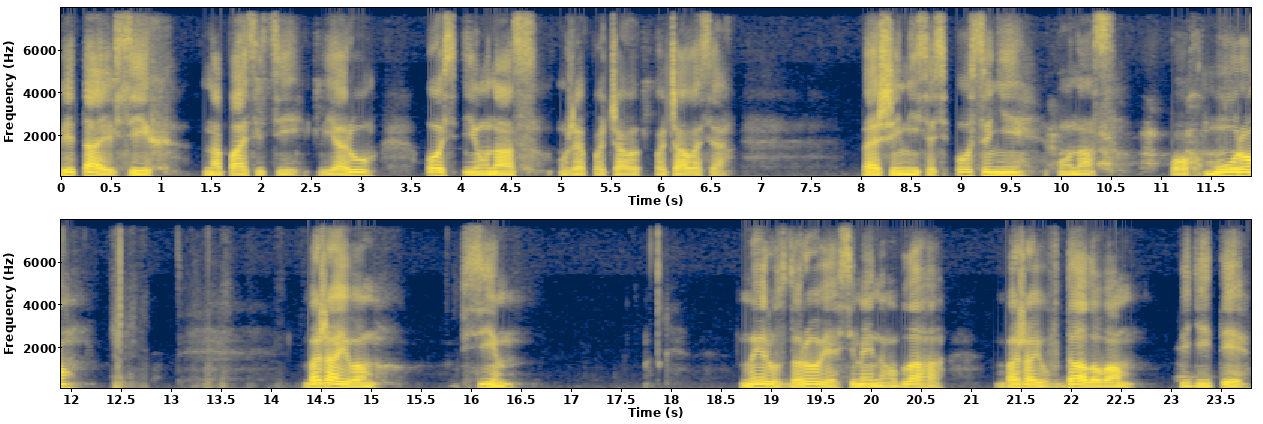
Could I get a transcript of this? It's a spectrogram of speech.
Вітаю всіх на пасіці в Яру. Ось і у нас вже почав, почалося перший місяць осені. У нас похмуро. Бажаю вам всім миру, здоров'я, сімейного блага. Бажаю вдало вам підійти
